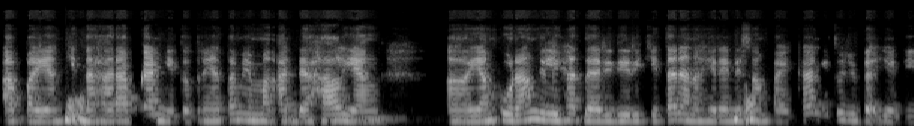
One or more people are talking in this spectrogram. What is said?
apa yang kita Mhm. harapkan gitu, ternyata memang ada hal yang, eee, yang kurang dilihat dari diri kita dan akhirnya Mhm. disampaikan, itu juga jadi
